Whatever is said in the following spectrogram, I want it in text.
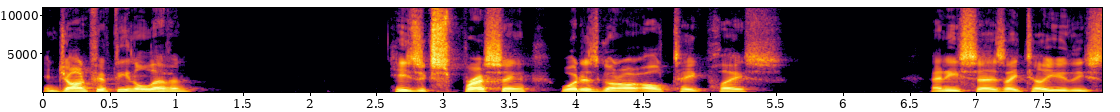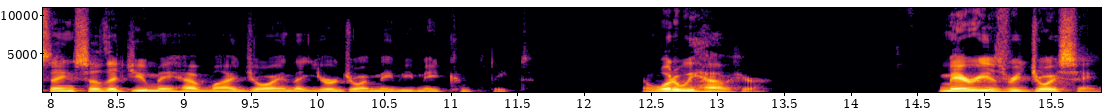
In John 15 11, He's expressing what is going to all take place. And he says, I tell you these things so that you may have my joy and that your joy may be made complete. And what do we have here? Mary is rejoicing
